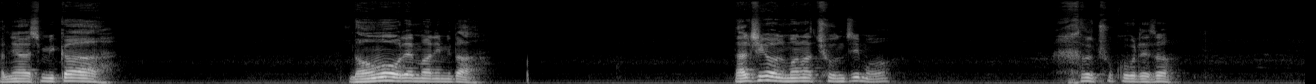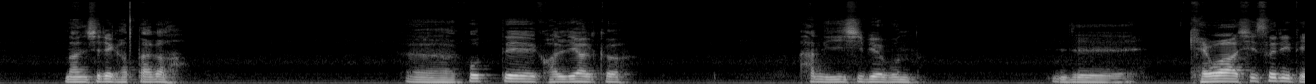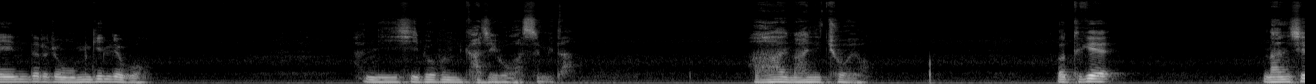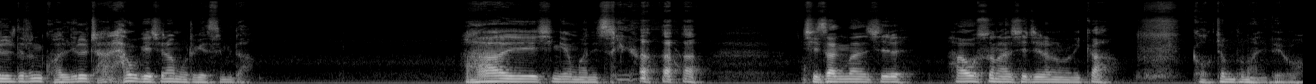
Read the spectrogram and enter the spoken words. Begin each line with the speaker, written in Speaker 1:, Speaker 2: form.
Speaker 1: 안녕하십니까. 너무 오랜만입니다. 날씨가 얼마나 추운지 뭐. 하도 춥고 그래서 난실에 갔다가 어, 꽃대 관리할 거 한 20여 분 이제 개화 시설이 돼 있는 데로 좀 옮기려고 한 20여 분 가지고 왔습니다. 아, 많이 추워요. 어떻게 난실들은 관리를 잘 하고 계시나 모르겠습니다. 아, 이 신경 많이 쓰여. 지상 난실, 하우스 난실이라 그러니까 걱정도 많이 되고.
